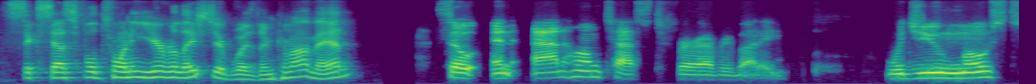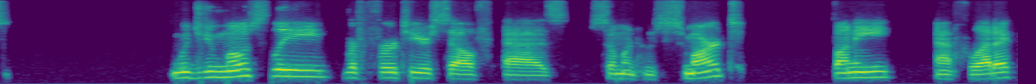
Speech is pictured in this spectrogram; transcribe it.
successful 20 year relationship wisdom. Come on, man. So, an at home test for everybody. Would you most would you mostly refer to yourself as someone who's smart, funny, athletic,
